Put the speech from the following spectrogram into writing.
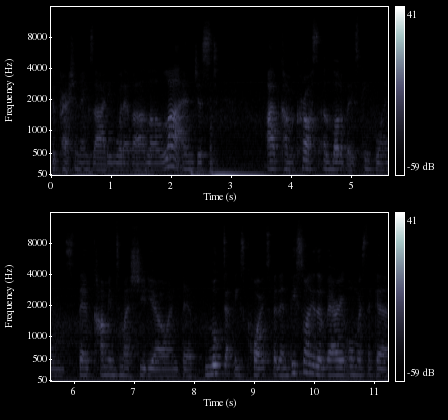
depression, anxiety, whatever, la la la, and just I've come across a lot of those people and they've come into my studio and they've looked at these quotes, but then this one is a very almost like a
